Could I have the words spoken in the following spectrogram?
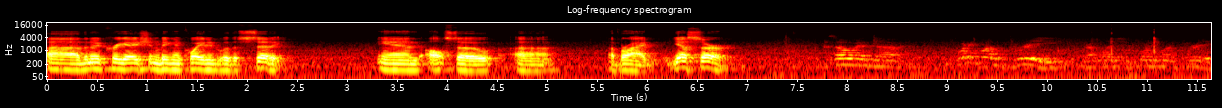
uh, the new creation being equated with a city and also uh, a bride? Yes, sir. So in uh, 21.3, Revelation 21.3,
